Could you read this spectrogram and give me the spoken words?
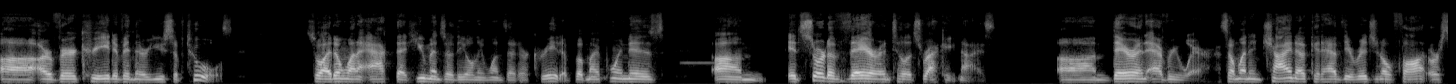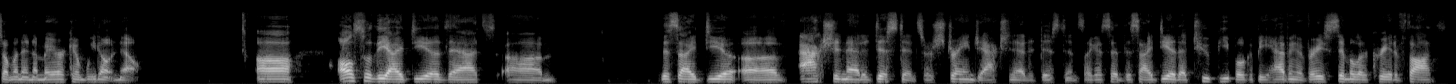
uh, are very creative in their use of tools. So I don't want to act that humans are the only ones that are creative. But my point is, um, it's sort of there until it's recognized. Um, there and everywhere. Someone in China could have the original thought, or someone in America, we don't know. Uh, also, the idea that um, this idea of action at a distance or strange action at a distance. Like I said, this idea that two people could be having a very similar creative thoughts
